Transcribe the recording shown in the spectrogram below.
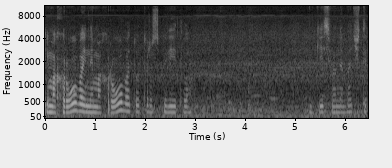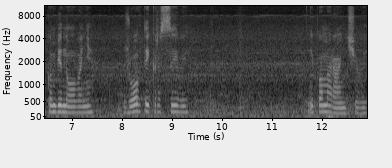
І махрова, і не махрова тут розквітла. Якісь вони, бачите, комбіновані. Жовтий красивий. І помаранчевий.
